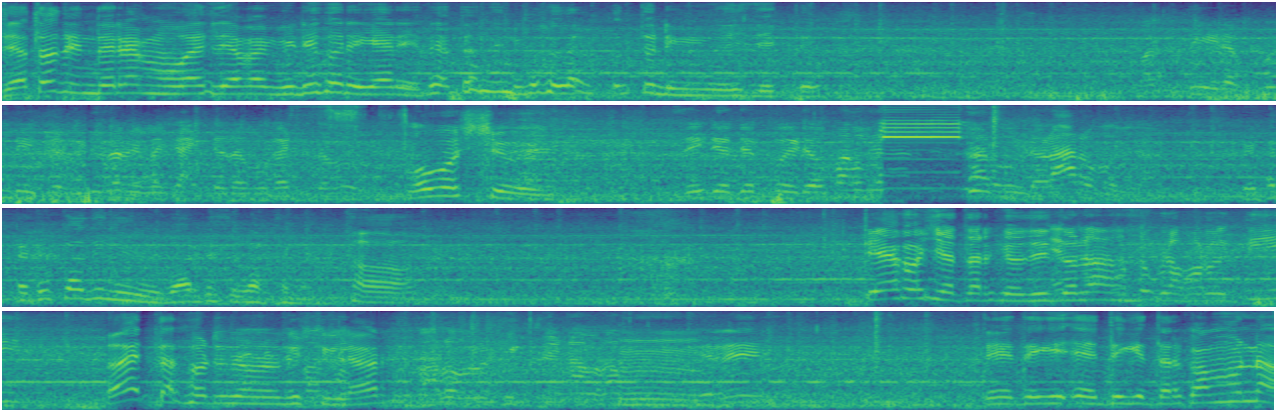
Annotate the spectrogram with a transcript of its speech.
যত দিন ধরে আমি মোবাইল দিয়ে আবার ভিডিও করে গেলে তত দিন করলে কত ডিমি মুভিজ দেখতে মানে তুই এটা দিবি না এবার চাইতে দেবো গাড়ি দেবো অবশ্যই। যেটা দেখব এটা পালগা আর ওইটা আরও মজা একটা টুকা দিলি আর কিছু লাগছে না। হ্যাঁ। টিয়া পয়সা তার কেউ দিত না। ফটোগ্রাফার হইতি। তার ফটোগ্রাফার আর? ভালো ভালো না এদিকে এদিকে তার কম না।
